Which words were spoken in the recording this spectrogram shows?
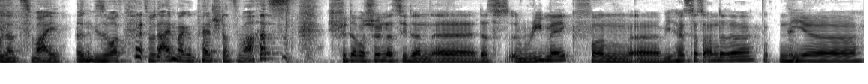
Oder 2. Irgendwie sowas. Es wird einmal gepatcht, das war's. Ich finde aber schön, dass sie dann äh, das Remake von, äh, wie heißt das andere? Nier.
